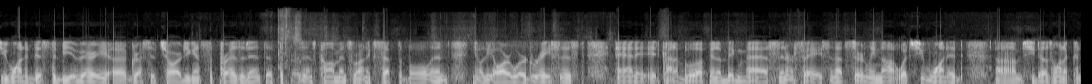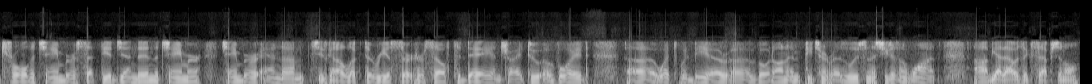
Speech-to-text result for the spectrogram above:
she wanted this to be a very uh, aggressive charge against the president, that the president's comments were unacceptable and, you know, the R word racist. And it, it kind of blew up in a big mess in her face, and that's certainly not what she wanted. Um, she does want to control the chamber, set the agenda in the chamber, chamber and um, she's going to look to reassert herself today and try to avoid uh, what would be a, a vote on an impeachment resolution that she doesn't want. Um, yeah, that was exceptional,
